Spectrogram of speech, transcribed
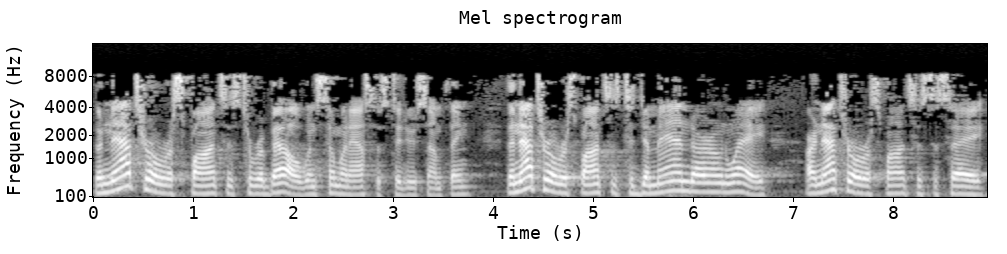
The natural response is to rebel when someone asks us to do something. The natural response is to demand our own way. Our natural response is to say,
